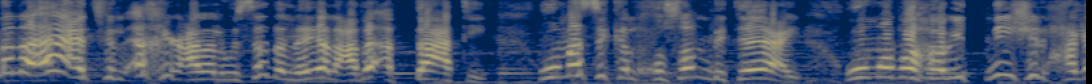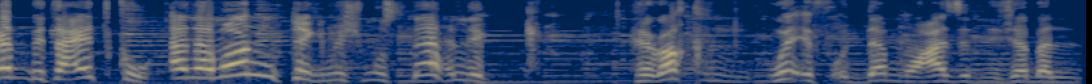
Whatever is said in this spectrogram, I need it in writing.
ما أنا قاعد في الآخر على الوساده اللي هي العباءه بتاعتي وماسك الحصان بتاعي وما بهرتنيش الحاجات بتاعتكم أنا منتج مش مستهلك. هرقل وقف قدام معاذ بن جبل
